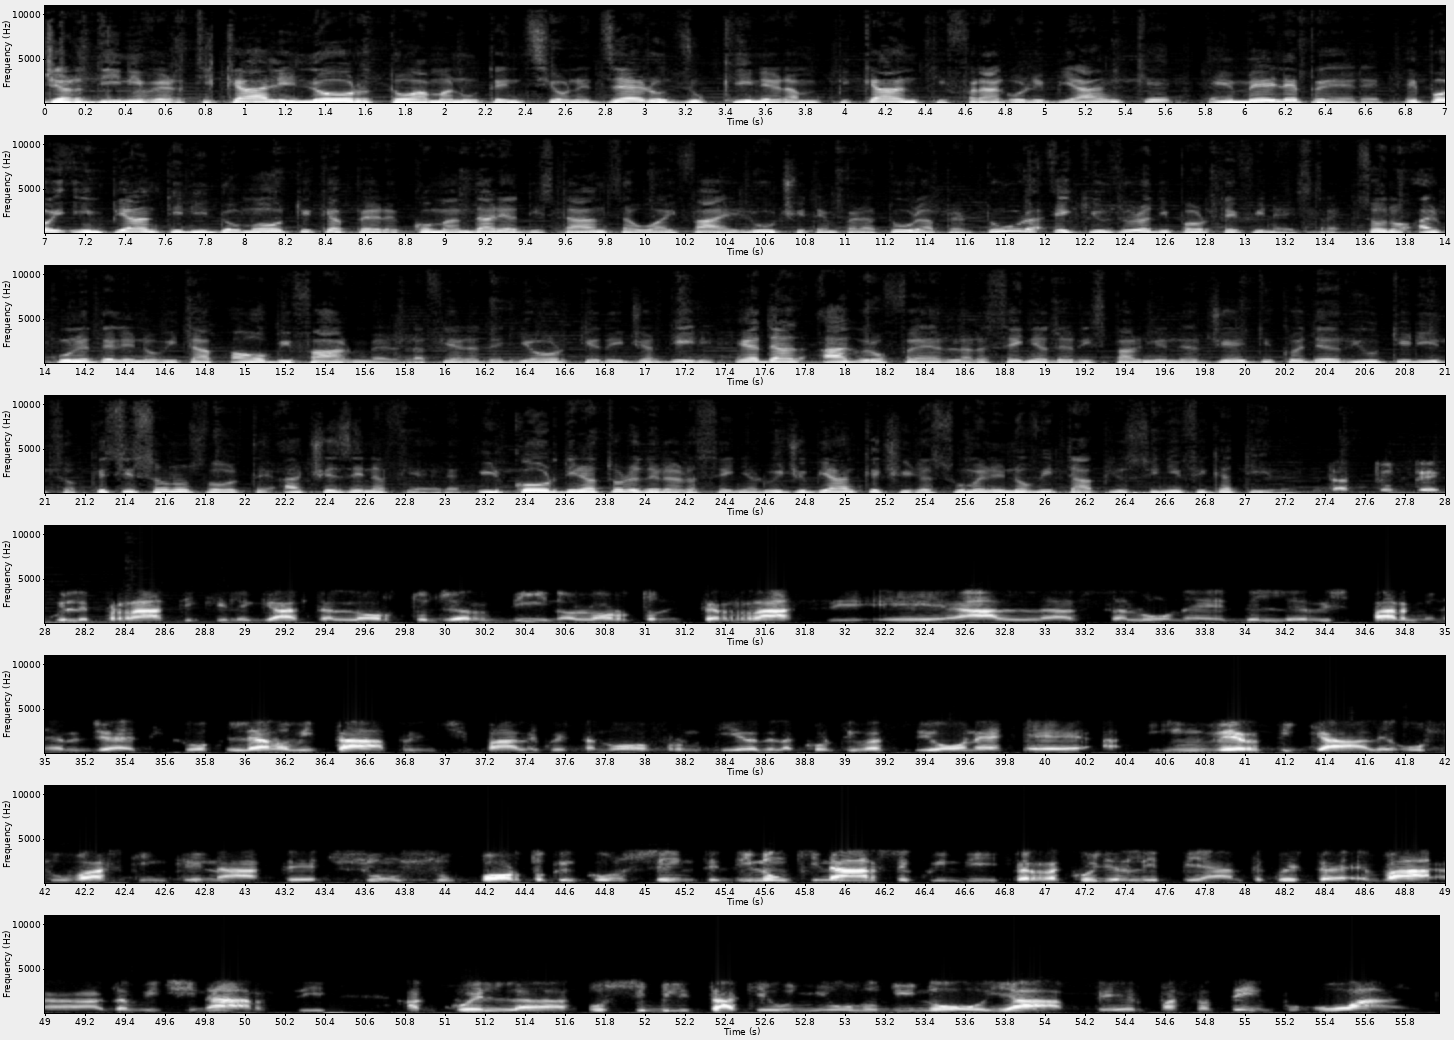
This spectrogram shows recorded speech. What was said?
Giardini verticali, l'orto a manutenzione zero, zucchine rampicanti, fragole bianche e mele pere e poi impianti di domotica per comandare a distanza wifi, luci, temperatura, apertura e chiusura di porte e finestre. Sono alcune delle novità a Hobby Farmer, la fiera degli orti e dei giardini, e ad Agrofair, la rassegna del risparmio energetico e del riutilizzo che si sono svolte a Cesena Fiere. Il coordinatore della rassegna, Luigi Bianchi, ci riassume le novità più significative. Da tutte quelle pratiche legate all'orto all'orto giardino, all'orto in terrazzi e al salone del risparmio energetico, la novità principale è questa nuova frontiera della coltivazione è in verticale o su vasche inclinate su un supporto che consente di non chinarsi e quindi per raccogliere le piante. Questo va ad avvicinarsi a quella possibilità che ognuno di noi ha per passatempo o anche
